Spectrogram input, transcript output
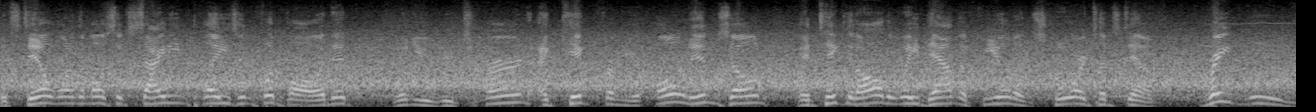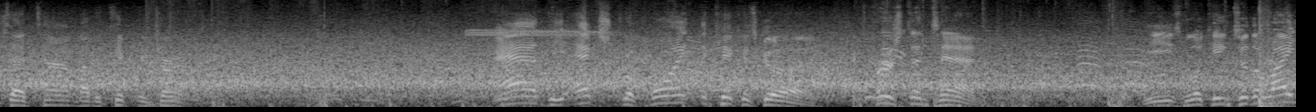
It's still one of the most exciting plays in football, isn't it? When you return a kick from your own end zone and take it all the way down the field and score a touchdown. Great moves that time by the kick return. Add the extra point. The kick is good. First and 10. He's looking to the right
